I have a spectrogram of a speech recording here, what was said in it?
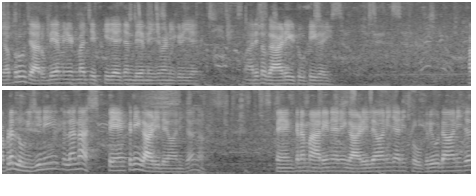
જબરું ચારું, બે મિનિટમાં ચીપકી જાય છે અને બે મિનિટમાં નીકળી જાય. મારી તો ગાડી તૂટી ગઈ. આપણે લુઈજીની પેલા ના સ્પેન્કની ગાડી લેવાની છે ને. સ્પેન્કને મારીને એની ગાડી લેવાની છે, એની છોકરી ઉઠાવવાની છે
